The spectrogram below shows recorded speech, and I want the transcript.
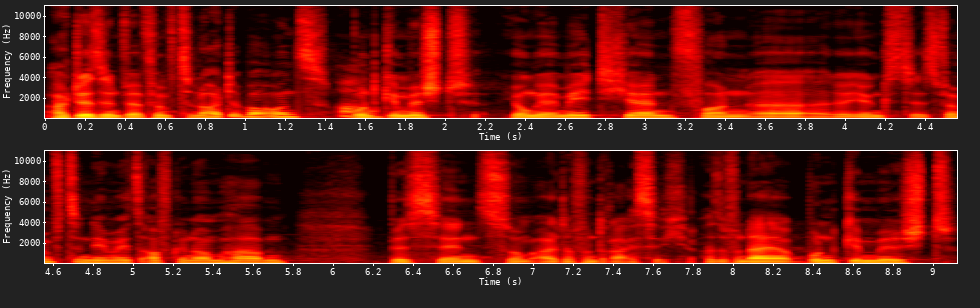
Aktuell sind wir 15 Leute bei uns, oh. bunt gemischt, junge Mädchen, von äh, der jüngste ist 15, den wir jetzt aufgenommen haben, bis hin zum Alter von 30. Also von daher bunt gemischt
